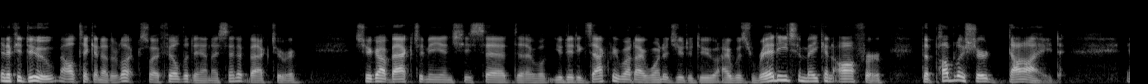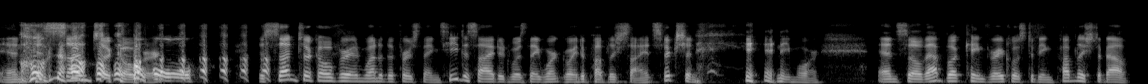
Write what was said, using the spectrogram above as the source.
And if you do, I'll take another look." So I filled it in. I sent it back to her. She got back to me and she said, uh, "Well, you did exactly what I wanted you to do. I was ready to make an offer. The publisher died." And Oh, his son took over. His son took over, and one of the first things he decided was they weren't going to publish science fiction anymore. And so that book came very close to being published about,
